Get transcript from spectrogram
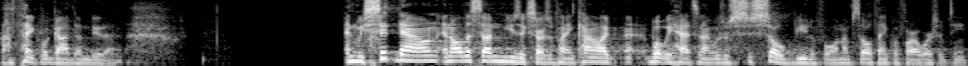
I'm thankful God doesn't do that. And we sit down, and all of a sudden, music starts playing, kind of like uh, what we had tonight, which was just so beautiful. And I'm so thankful for our worship team.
